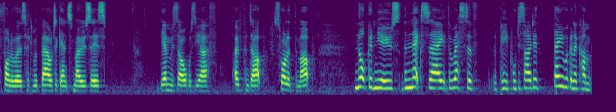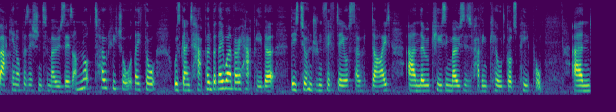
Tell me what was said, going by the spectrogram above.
followers had rebelled against Moses. The end result was the earth opened up, swallowed them up. Not good news. The next day, the rest of the people decided they were going to come back in opposition to Moses. I'm not totally sure what they thought was going to happen, but they weren't very happy that these 250 or so had died, and they were accusing Moses of having killed God's people and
